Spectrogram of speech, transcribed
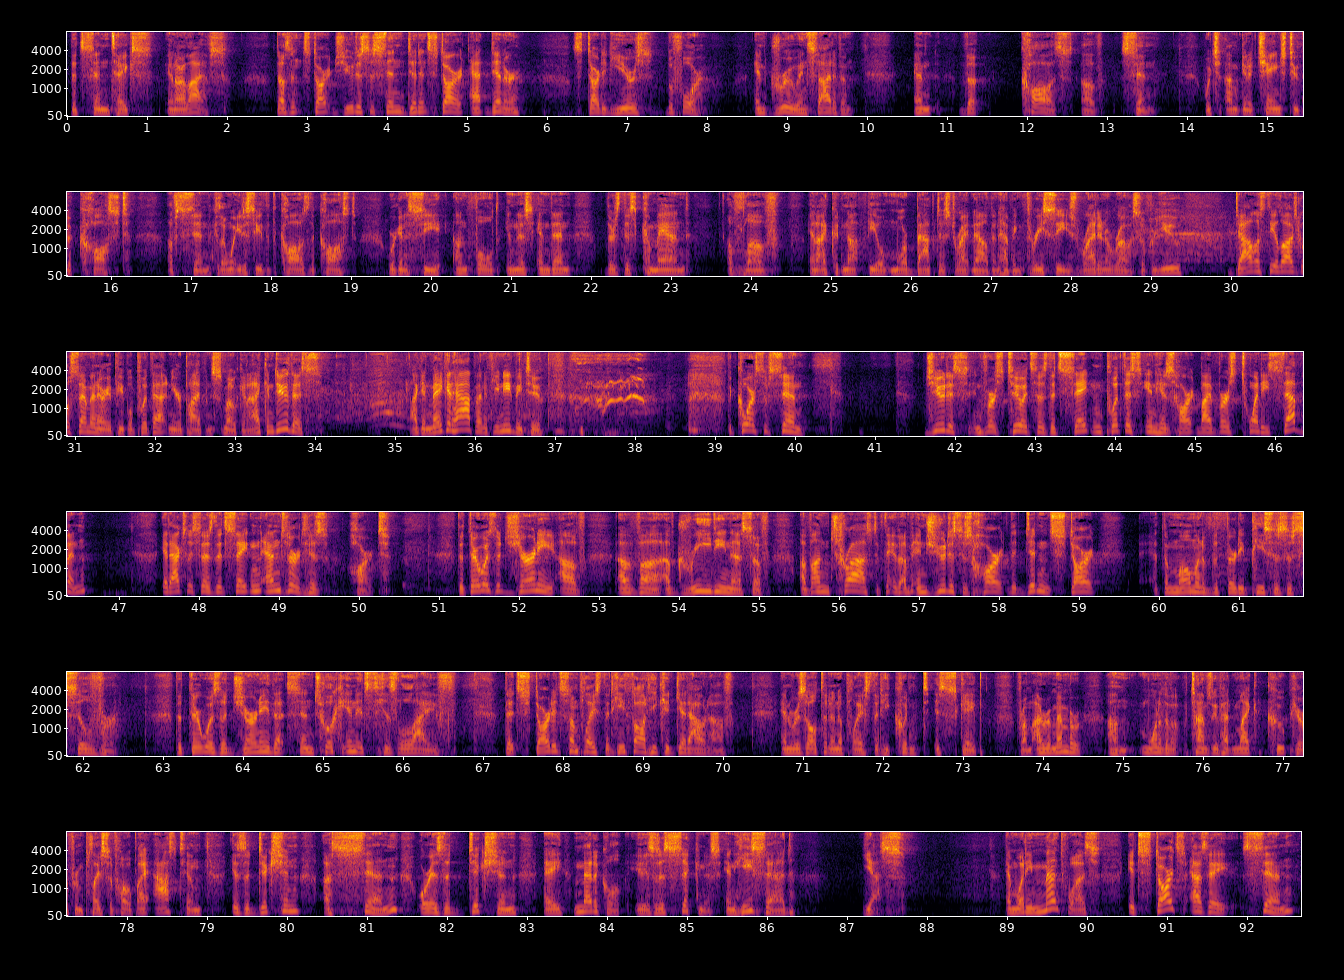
that sin takes in our lives. Doesn't start, Judas's sin didn't start at dinner, started years before and grew inside of him. And the cause of sin, which I'm going to change to the cost of sin, because I want you to see that the cause, the cost, we're going to see unfold in this. And then there's this command of love and I could not feel more Baptist right now than having three C's right in a row. So for you Dallas Theological Seminary people, put that in your pipe and smoke it. I can do this. I can make it happen if you need me to. the course of sin. Judas, in verse 2, it says that Satan put this in his heart. By verse 27, it actually says that Satan entered his heart. That there was a journey of, of, uh, of greediness, of, of untrust of, of, in Judas's heart that didn't start at the moment of the 30 pieces of silver. That there was a journey that sin took in its, his life that started someplace that he thought he could get out of and resulted in a place that he couldn't escape from. I remember um, one of the times we've had Mike Coop here from Place of Hope. I asked him, Is addiction a sin or is addiction a medical? Is it a sickness? And he said, Yes. And what he meant was, it starts as a sin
